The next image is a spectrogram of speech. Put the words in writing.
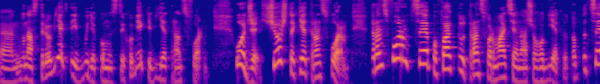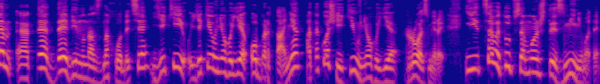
Е, У нас три об'єкти, і в будь-якому з цих об'єктів є Transform. Отже, що ж таке Transform? Transform – це по факту трансформація нашого об'єкту. Тобто, це е, те, де він у нас знаходиться, які, яке у нього є обертання, а також які у нього є розміри. І це ви тут все можете змінювати.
